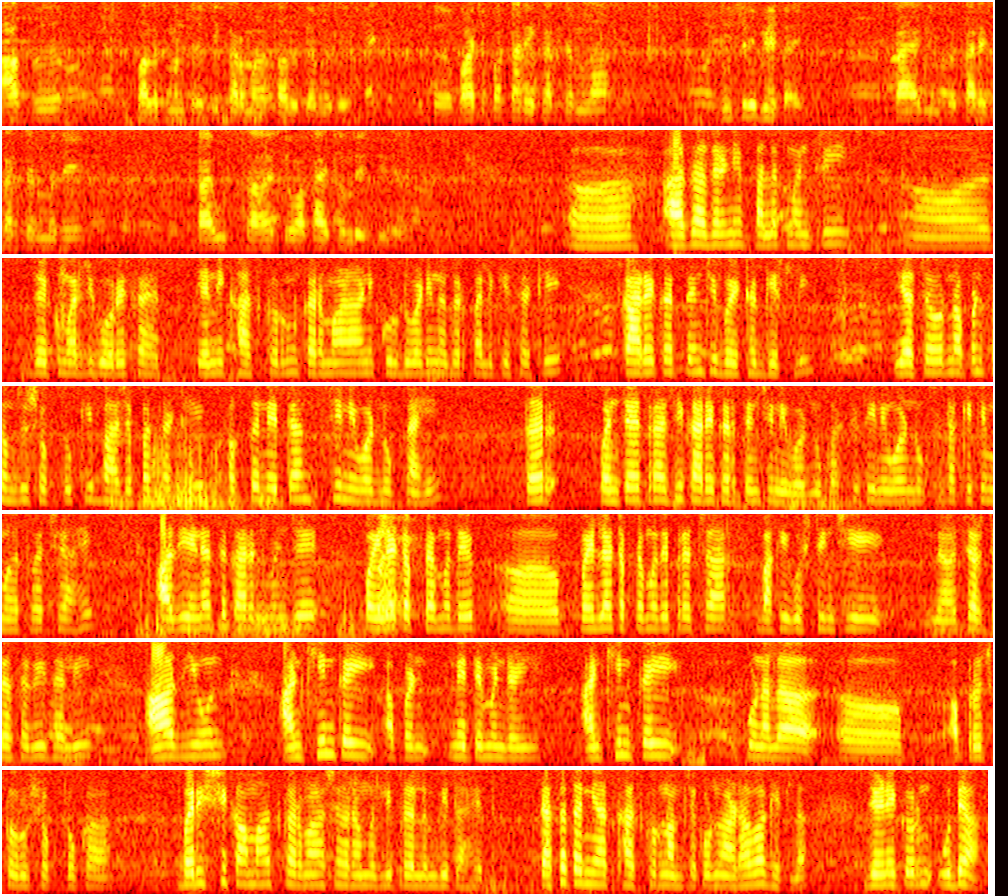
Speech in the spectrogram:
आज पालकमंत्र्याची करमाळा तालुक्यामध्ये इथं भाजपा कार्यकर्त्यांना दुसरी भेट आहे. काय नेमकं कार्यकर्त्यांमध्ये काय उत्साह किंवा काय संदेश दिले आज आदरणीय पालकमंत्री जयकुमारजी गोरे साहेब यांनी खास करून करमाळा आणि कुर्डुवाडी नगरपालिकेसाठी कार्यकर्त्यांची बैठक घेतली. याच्यावरून आपण समजू शकतो की भाजपासाठी फक्त नेत्यांची निवडणूक नाही तर पंचायत राजी कार्यकर्त्यांची निवडणूक असते. ती निवडणूकसुद्धा किती महत्त्वाची आहे? आज येण्याचं कारण म्हणजे पहिल्या टप्प्यामध्ये पहिल्या टप्प्यामध्ये प्रचार बाकी गोष्टींची चर्चा सगळी झाली. आज येऊन आणखीन काही आपण नेते मंडळी आणखीन काही कोणाला अप्रोच करू शकतो का? बरीचशी कामं आज करमाळा शहरामधली प्रलंबित आहेत. त्याचा त्यांनी आज खास करून आमच्याकडून आढावा घेतला. जेणेकरून उद्या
